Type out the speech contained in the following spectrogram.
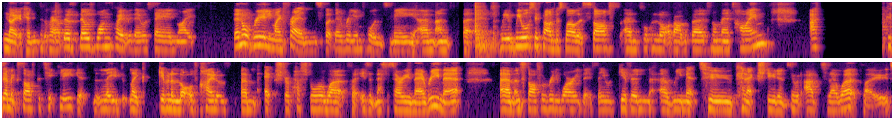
no, okay, didn't put the There there was one quote where they were saying like, they're not really my friends, but they're really important to me. Um, and but we, we also found as well that staff um, talk a lot about the burden on their time. Academic staff particularly get laid, like given a lot of kind of um, extra pastoral work that isn't necessary in their remit. Um, and staff were really worried that if they were given a remit to connect students, it would add to their workload.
